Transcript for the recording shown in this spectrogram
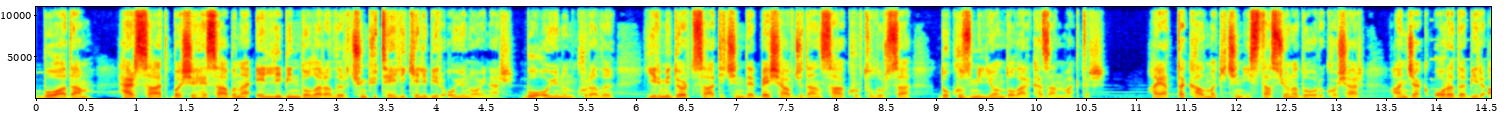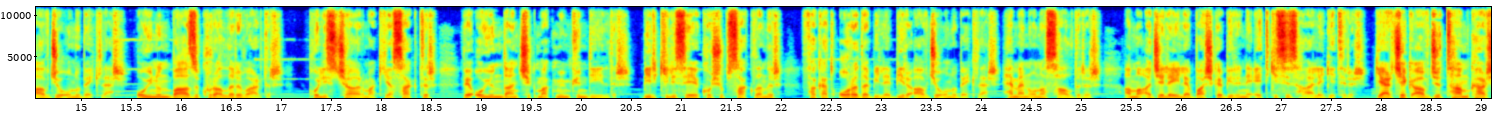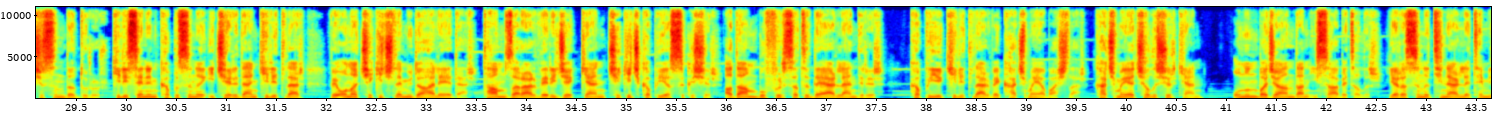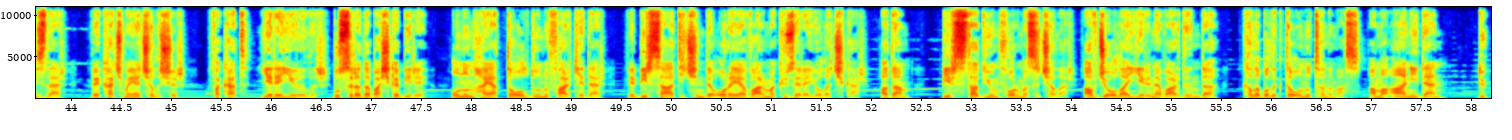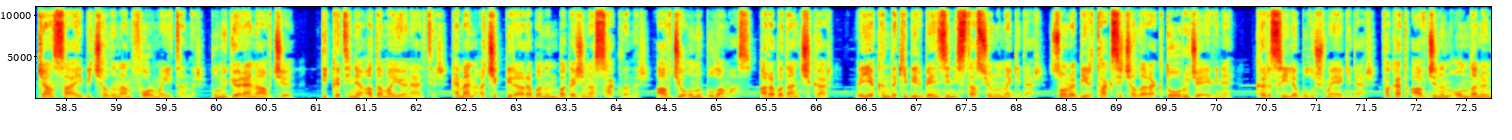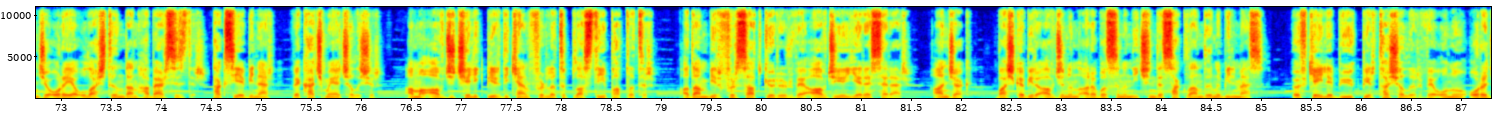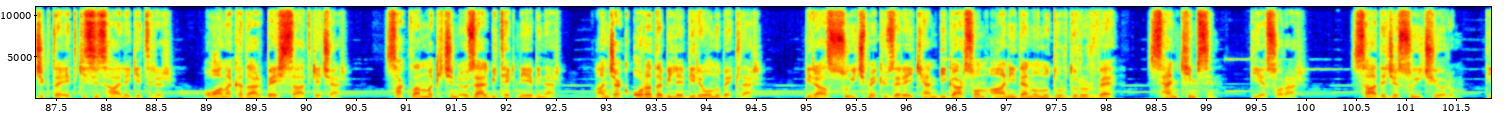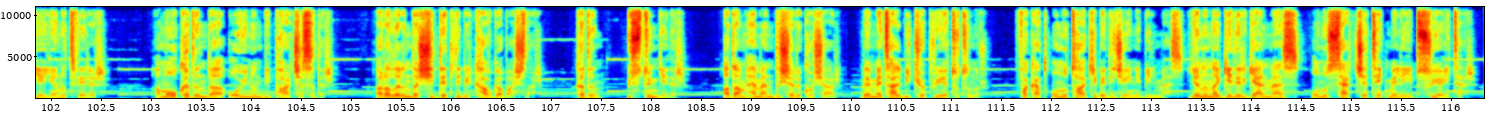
Bu adam her saat başı hesabına 50 bin dolar alır çünkü tehlikeli bir oyun oynar. Bu oyunun kuralı 24 saat içinde 5 avcıdan sağ kurtulursa 9 milyon dolar kazanmaktır. Hayatta kalmak için istasyona doğru koşar ancak orada bir avcı onu bekler. Oyunun bazı kuralları vardır. Polis çağırmak yasaktır ve oyundan çıkmak mümkün değildir. Bir kiliseye koşup saklanır fakat orada bile bir avcı onu bekler. Hemen ona saldırır ama aceleyle başka birini etkisiz hale getirir. Gerçek avcı tam karşısında durur. Kilisenin kapısını içeriden kilitler ve ona çekiçle müdahale eder. Tam zarar verecekken çekiç kapıya sıkışır. Adam bu fırsatı değerlendirir. Kapıyı kilitler ve kaçmaya başlar. Kaçmaya çalışırken onun bacağından isabet alır. Yarasını tinerle temizler ve kaçmaya çalışır fakat yere yığılır. Bu sırada başka biri onun hayatta olduğunu fark eder ve bir saat içinde oraya varmak üzere yola çıkar. Adam bir stadyum forması çalar. Avcı olay yerine vardığında kalabalıkta onu tanımaz ama aniden dükkan sahibi çalınan formayı tanır. Bunu gören avcı dikkatini adama yöneltir. Hemen açık bir arabanın bagajına saklanır. Avcı onu bulamaz. Arabadan çıkar ve yakındaki bir benzin istasyonuna gider. Sonra bir taksi çalarak doğruca evine, karısıyla buluşmaya gider. Fakat avcının ondan önce oraya ulaştığından habersizdir. Taksiye biner ve kaçmaya çalışır. Ama avcı çelik bir diken fırlatıp lastiği patlatır. Adam bir fırsat görür ve avcıyı yere serer. Ancak başka bir avcının arabasının içinde saklandığını bilmez. Öfkeyle büyük bir taş alır ve onu oracıkta etkisiz hale getirir. O ana kadar 5 saat geçer. Saklanmak için özel bir tekneye biner. Ancak orada bile biri onu bekler. Biraz su içmek üzereyken bir garson aniden onu durdurur ve "Sen kimsin?" diye sorar. "Sadece su içiyorum." diye yanıt verir. Ama o kadın da oyunun bir parçasıdır. Aralarında şiddetli bir kavga başlar. Kadın üstün gelir. Adam hemen dışarı koşar ve metal bir köprüye tutunur. Fakat onu takip edeceğini bilmez. Yanına gelir gelmez onu sertçe tekmeleyip suya iter.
